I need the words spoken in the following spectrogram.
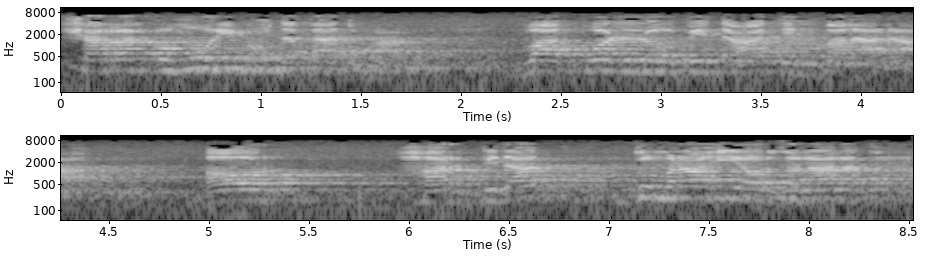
شر الامور محدثات ہوا وہ کلو بدعت بلالا اور ہر بدعت گمراہی اور ضلالت ہے۔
